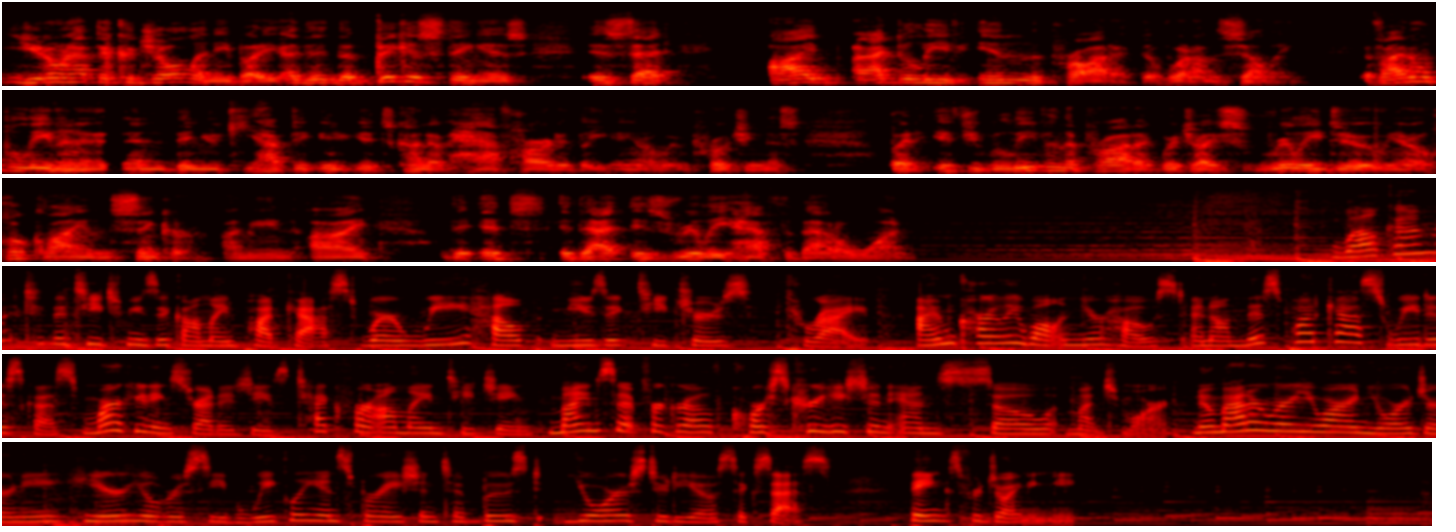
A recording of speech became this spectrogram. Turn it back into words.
You don't have to cajole anybody. The, the biggest thing is is that I I believe in the product of what I'm selling. If I don't believe in it, then then you have to. It's kind of half-heartedly, you know, approaching this. But if you believe in the product, which I really do, you know, hook, line, and sinker. I mean, I it's that is really half the battle won. Welcome to the Teach Music Online podcast, where we help music teachers thrive. I'm Carly Walton, your host, and on this podcast, we discuss marketing strategies, tech for online teaching, mindset for growth, course creation, and so much more. No matter where you are in your journey, here you'll receive weekly inspiration to boost your studio success. Thanks for joining me.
